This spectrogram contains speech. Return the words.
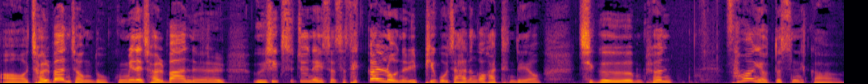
어 절반 정도 국민의 절반을 의식 수준에 있어서 색깔론을 입히고자 하는 것 같은데요. 지금 현 상황이 어떻습니까?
